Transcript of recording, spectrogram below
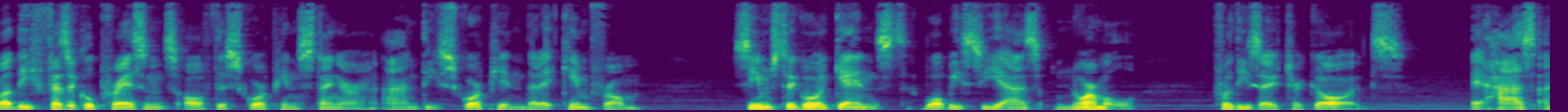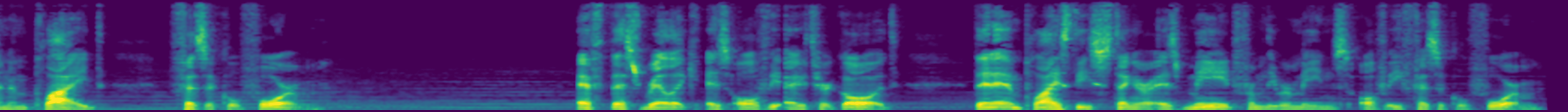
But the physical presence of the scorpion stinger and the scorpion that it came from seems to go against what we see as normal for these outer gods. It has an implied physical form. If this relic is of the outer god, then it implies the stinger is made from the remains of a physical form,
